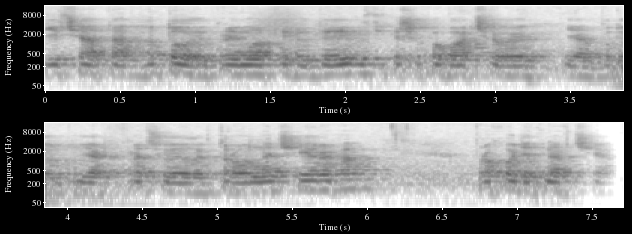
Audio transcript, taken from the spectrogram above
Дівчата готові приймати людей. Ви тільки що побачили, як, буду, як працює електронна черга, проходять навчання.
